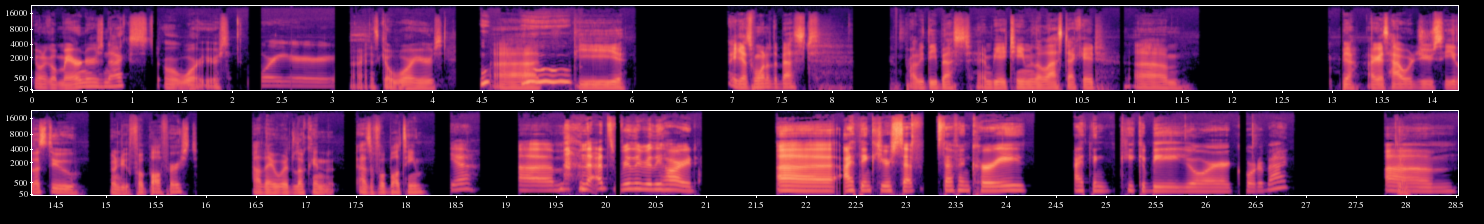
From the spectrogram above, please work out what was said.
You want to go Mariners next or Warriors? Warrior. All right, let's go Warriors. Whoop, Uh, whoop. the I guess one of the best, probably the best NBA team in the last decade. Um, yeah, I guess how would you see? Let's do. You want to do football first? How they would look in as a football team? Yeah. Um, that's really, really hard. Uh, I think your Steph- Stephen Curry, I think he could be your quarterback. Yeah. Um,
